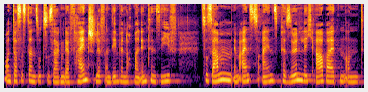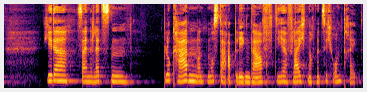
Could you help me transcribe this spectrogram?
Und das ist dann sozusagen der Feinschliff, an dem wir nochmal intensiv zusammen im Eins zu eins persönlich arbeiten und jeder seine letzten Blockaden und Muster ablegen darf, die er vielleicht noch mit sich rumträgt.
